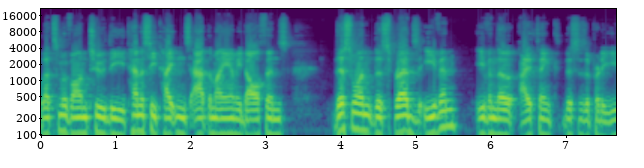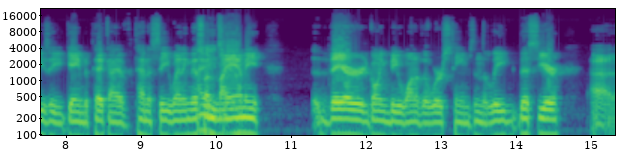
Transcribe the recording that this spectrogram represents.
Let's move on to the Tennessee Titans at the Miami Dolphins. This one, the spread's even, even though I think this is a pretty easy game to pick. I have Tennessee winning this I one. Miami, they're going to be one of the worst teams in the league this year. Uh,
